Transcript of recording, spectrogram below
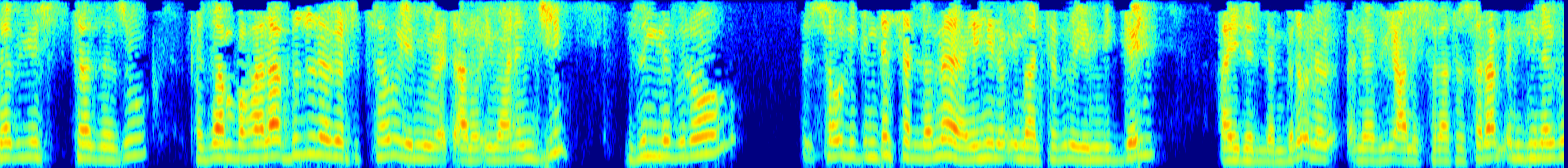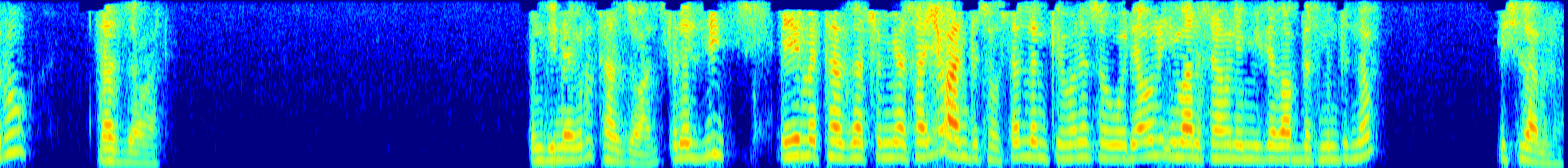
ነቢዩን ስትታዘዙ ከዛም በኋላ ብዙ ነገር ስትሰሩ የሚመጣ ነው ኢማን እንጂ ዝም ብሎ ሰው ልጅ እንደሰለመ ይሄ ነው ኢማን ተብሎ የሚገኝ አይደለም ብለው ነቢዩ አለይሂ ሰላቱ ወሰላም እንዲነግሩ ታዘዋል እንዲነግሩ ታዘዋል። ስለዚህ ይሄ መታዘዛቸው የሚያሳየው አንድ ሰው ሰለምት የሆነ ሰው ወዲያውኑ ኢማን ሳይሆን የሚገባበት ምንድን ነው? ኢስላም ነው።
